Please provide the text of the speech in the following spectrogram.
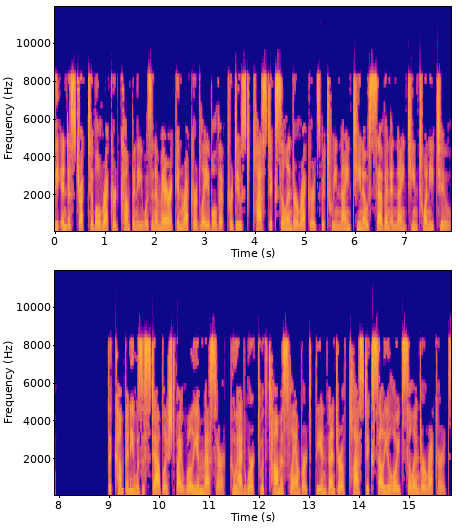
The Indestructible Record Company was an American record label that produced plastic cylinder records between 1907 and 1922. The company was established by William Messer, who had worked with Thomas Lambert, the inventor of plastic celluloid cylinder records.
